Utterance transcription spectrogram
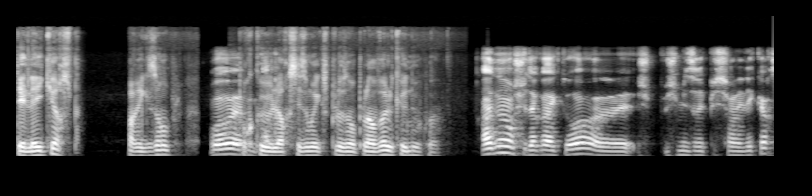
des Lakers, par exemple, Ouais, ouais. pour que Ah, leur saison explose en plein vol que nous, quoi. ah non, je suis d'accord avec toi. euh, je, je miserais plus sur les Lakers.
